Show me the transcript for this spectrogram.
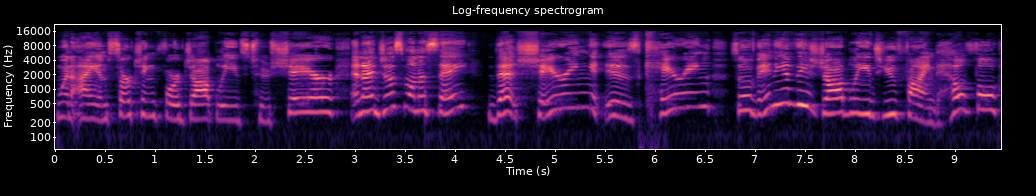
when I am searching for job leads to share. And I just want to say, that sharing is caring. So if any of these job leads you find helpful,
